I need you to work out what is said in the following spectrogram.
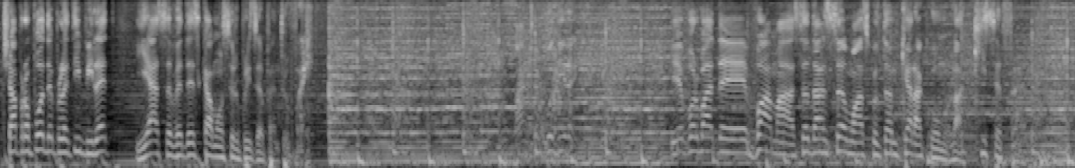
Și apropo de plătit bilet, ia să vedeți că am o surpriză pentru voi. A început direct. E vorba de Vama, să dansăm, o ascultăm chiar acum la Kiss FM.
